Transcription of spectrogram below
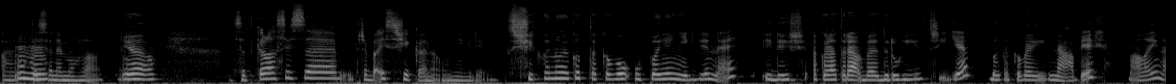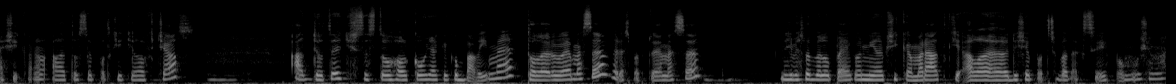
a ty uh-huh. se nemohla. Jo. jo. Setkala jsi se třeba i s šikanou někdy? S šikanou jako takovou úplně nikdy ne, i když akorát teda ve druhé třídě byl takový náběh malý na šikanu, ale to se podchytilo včas. Mm. A doteď se s tou holkou nějak jako bavíme, tolerujeme se, respektujeme se. Mm. Než bychom byli úplně jako nejlepší kamarádky, ale když je potřeba, tak si pomůžeme.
